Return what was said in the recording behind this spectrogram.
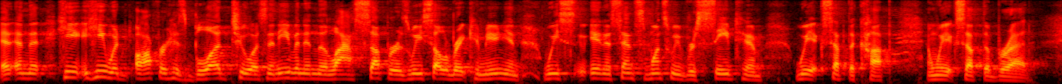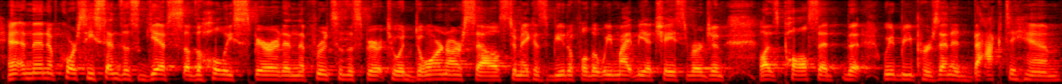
and, and that he, he would offer his blood to us. And even in the Last Supper, as we celebrate communion, we, in a sense, once we've received him, we accept the cup and we accept the bread. And, then, of course, He sends us gifts of the Holy Spirit and the fruits of the Spirit to adorn ourselves, to make us beautiful, that we might be a chaste virgin. As Paul said, that we'd be presented back to Him.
